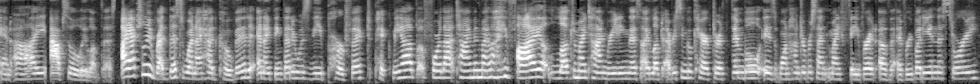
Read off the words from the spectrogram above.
and I absolutely love this. I actually read this when I had COVID and I think that it was the perfect pick me up for that time in my life. I loved my time reading this. I loved every single character. Thimble is 100% my favorite of everybody in this story.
